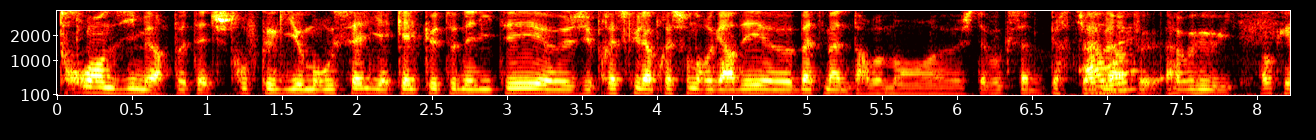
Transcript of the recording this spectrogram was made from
Trop Hans Zimmer peut-être. Je trouve que Guillaume Roussel, il y a quelques tonalités. euh, J'ai presque eu l'impression de regarder euh, Batman par moment. Euh, je t'avoue que ça me perturbait Ah ouais un peu. Ah oui, oui. Ok.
